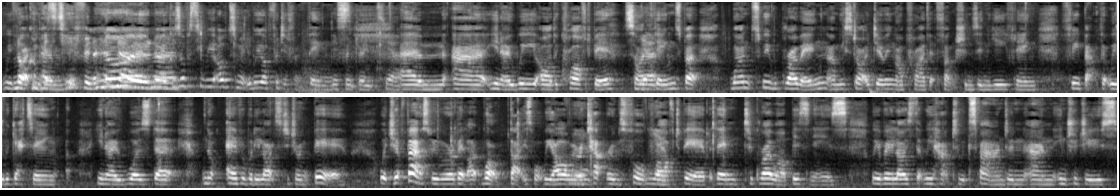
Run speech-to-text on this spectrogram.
we've Not competitive in a No, no, no, no. because obviously we ultimately we offer different things. different drinks. Yeah, Um, uh, you know, we are the craft beer side Yeah. of things, but once we were growing and we started doing our private functions in the evening, feedback that we were getting, you know, was that not everybody likes to drink beer. Which at first we were a bit like, well, that is what we are. We're Yeah. a tap rooms for Yeah. craft beer. But then to grow our business, we realised that we had to expand and, and introduce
